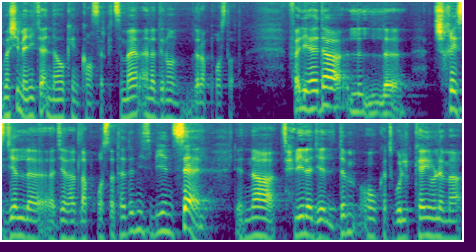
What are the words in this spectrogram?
وماشي معناتها أنه كاين cancer. كتسمى un adénome de prostate. فلهذا التشخيص ديال ديال هاد la prostate هذا نسبيا سهل لأن تحليلة ديال الدم وكتقول لك كاين ولا ما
